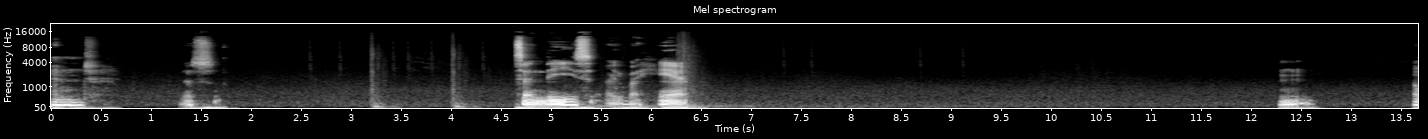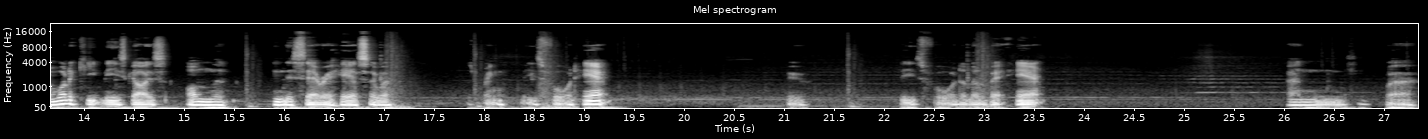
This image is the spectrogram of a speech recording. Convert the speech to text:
And just send these over here. Hmm. I want to keep these guys on the in this area here, so we'll just bring these forward here. Move these forward a little bit here. And where?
